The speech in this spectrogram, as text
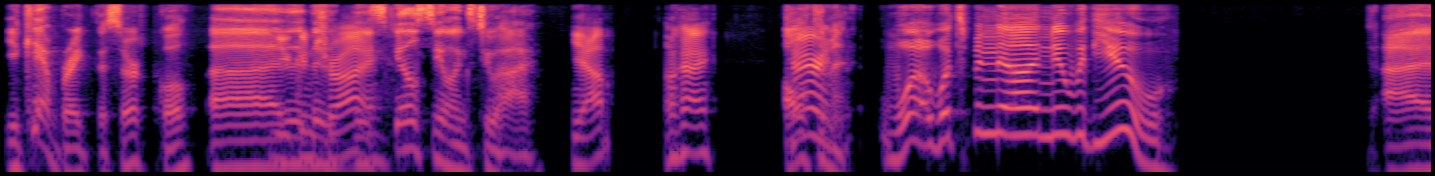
you can't break the circle. Uh, You can the, try. The skill ceiling's too high. Yep. Okay. Taryn, Ultimate. What what's been uh, new with you? Uh,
